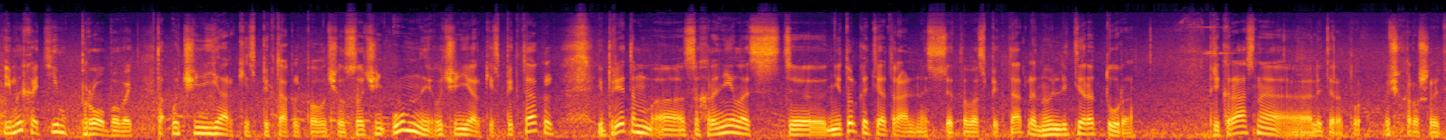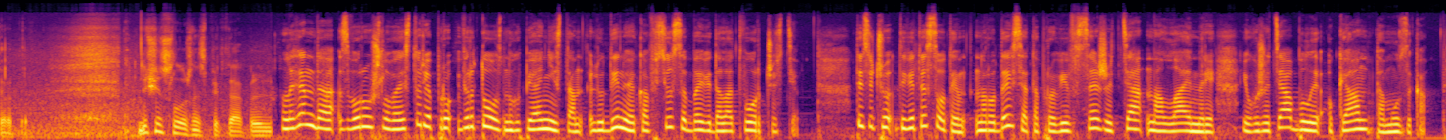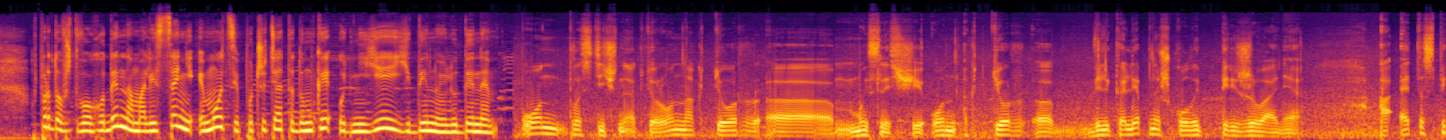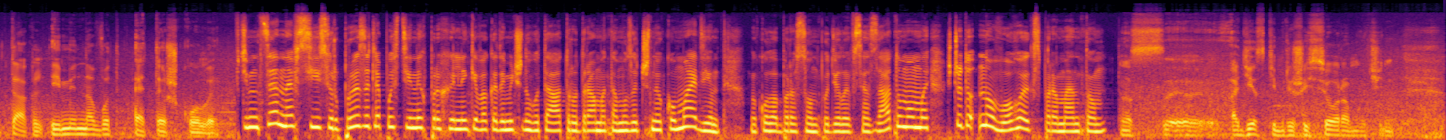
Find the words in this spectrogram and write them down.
и мы хотим пробовать. Это очень яркий спектакль получился, очень умный, очень яркий спектакль, и при этом э, сохранилась э, не только театральность этого спектакля, но и литература. Прекрасная э, литература, очень хорошая литература. Очень сложный спектакль. Легенда зворушлива історія про віртуозного піаніста, людину, яка всю себе віддала творчості. 1900-й народився та провів все життя на лайнері. Його життя були океан та музика. Впродовж двох годин на малій сцені емоції, почуття та думки однієї єдиної людини. Он пластичный актер, он актер э, мыслящий, он актер э, великолепной школы переживания. А это спектакль именно вот этой школы. Втім, це не всі сюрпризи для постійних прихильників академічного театру драми та музичної комедії. Микола Боросон поділився задумами щодо нового експерименту. с э, одесским режиссером, очень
